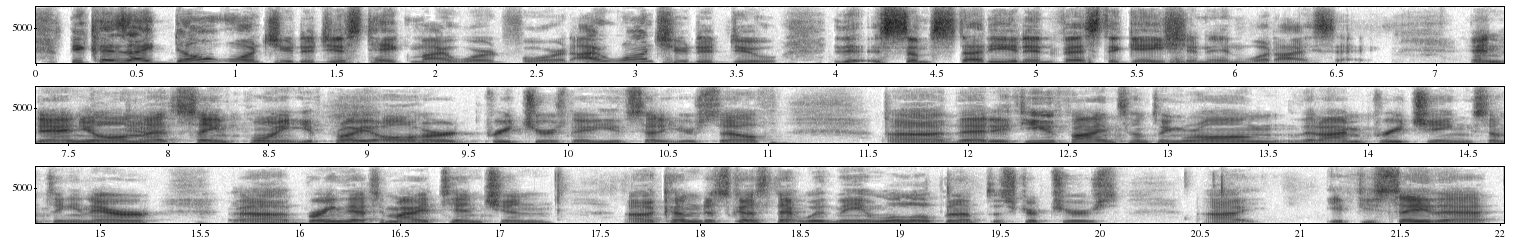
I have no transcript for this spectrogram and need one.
because I don't want you to just take my word for it. I want you to do th- some study and investigation in what I say." And Daniel, on Yeah. that same point, you've probably all heard preachers, maybe you've said it yourself, uh, that if you find something wrong that I'm preaching, something in error, uh, bring that to my attention. Uh, come discuss that with me, and we'll open up the scriptures. Uh, if you say that,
